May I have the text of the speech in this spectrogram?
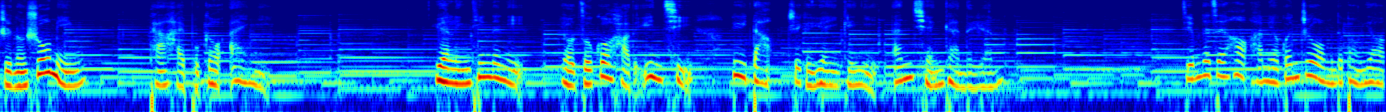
只能说明他还不够爱你。愿聆听的你有足够好的运气。遇到这个愿意给你安全感的人。节目的最后，还没有关注我们的朋友，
